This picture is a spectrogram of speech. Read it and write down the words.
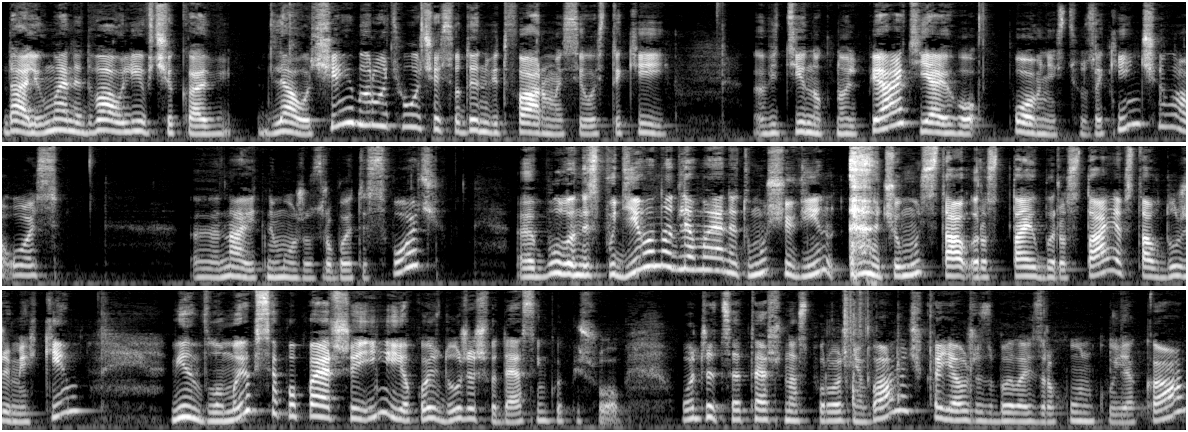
Далі, у мене два олівчика для очей беруть участь. Один від фармасі, ось такий відтінок 05. Я його повністю закінчила. Ось. Навіть не можу зробити сводч. Було несподівано для мене, тому що він чомусь став так би розтаяв, став дуже м'яким. Він вломився, по-перше, і якось дуже швидесенько пішов. Отже, це теж у нас порожня баночка. Я вже збила із рахунку, яка.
